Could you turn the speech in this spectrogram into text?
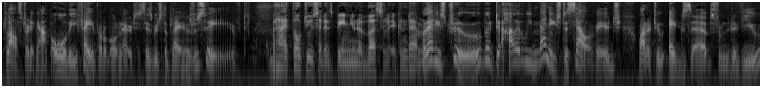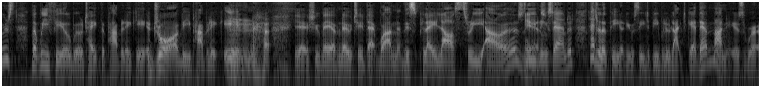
plastering up all the favourable notices which the play has received. But I thought you said it's been universally condemned. Well, that is true, but however, we managed to salvage one or two excerpts from the reviews that we feel will take the public in, draw the public in. Hmm. yes, you may have noted that one, this play lasts three hours, the Yes. Evening Standard. That'll appeal, you see, to people who like to get their money's worth.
